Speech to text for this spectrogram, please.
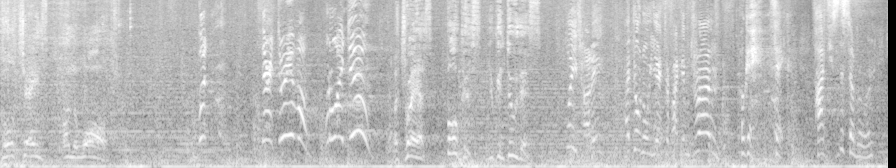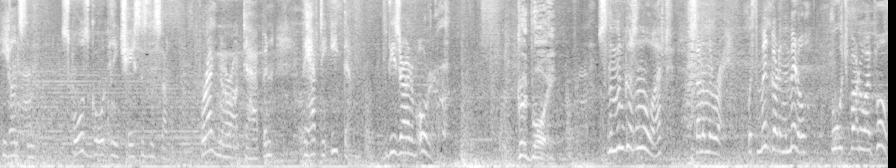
Pull chains on the wall! But there are three of them. What do I do? Atreus, focus! You can do this! Please hurry. I don't know yet if I can drown. Okay, think. Hati's the silver one. He hunts the moon. Sköll's gold and he chases the sun. For Ragnarok to happen, they have to eat them. But these are out of order. Good boy! So the moon goes on the left, sun on the right. With Midgard in the middle, but which bar do I pull?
